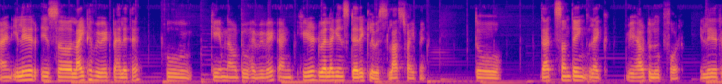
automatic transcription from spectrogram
and Ilir is light heavyweight पहले थे who came now to heavyweight and he did well against Derrick Lewis last fight में. तो that something like we have to look for Ilir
